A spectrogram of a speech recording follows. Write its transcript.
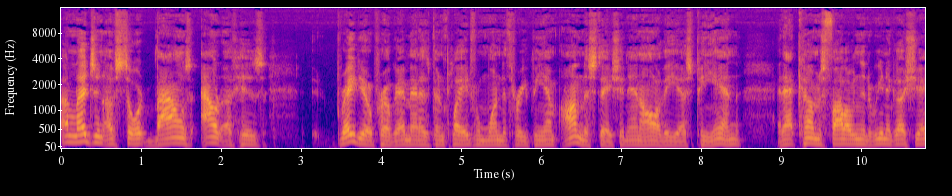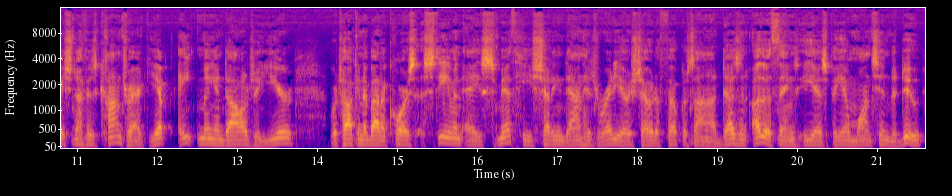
A legend of sort bows out of his radio program that has been played from 1 to 3 p.m. on the station and all of ESPN. And that comes following the renegotiation of his contract. Yep, $8 million a year we're talking about, of course, Stephen A. Smith. He's shutting down his radio show to focus on a dozen other things ESPN wants him to do,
